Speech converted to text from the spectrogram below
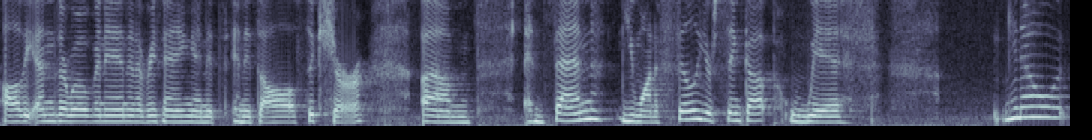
all the ends are woven in and everything and it's, and it's all secure. Um, and then you want to fill your sink up with, you know,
